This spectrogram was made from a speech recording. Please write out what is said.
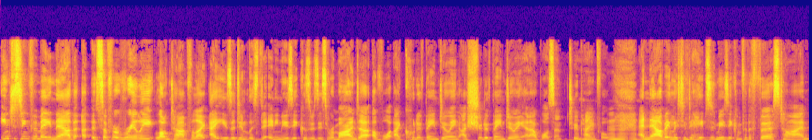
interesting for me now that uh, so for a really long time, for like eight years, I didn't listen to any music because it was this reminder of what I could have been doing, I should have been doing, and I wasn't. Too painful. And now I've been listening to heaps of music, and for the first time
